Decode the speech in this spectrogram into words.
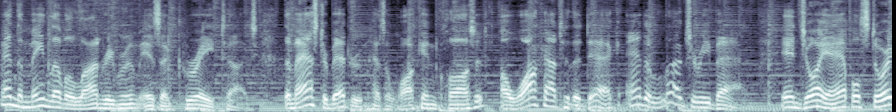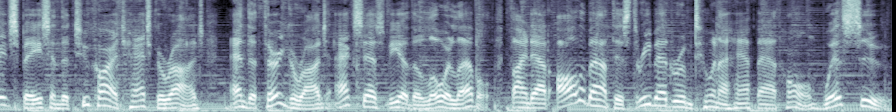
and the main level laundry room is a great touch. The master bedroom has a walk in closet, a walkout to the deck, and a luxury bath. Enjoy ample storage space in the two car attached garage and the third garage accessed via the lower level. Find out all about this three bedroom, two and a half bath home with Sue.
